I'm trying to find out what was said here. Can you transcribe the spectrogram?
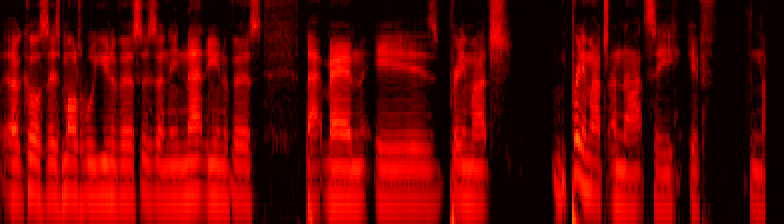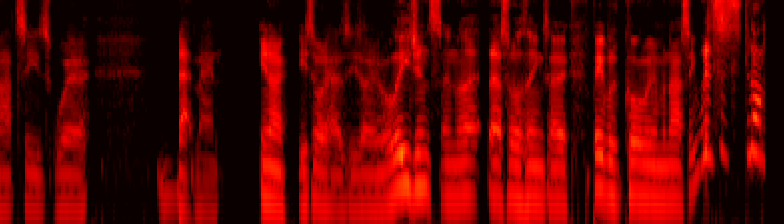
of course, there's multiple universes, and in that universe, Batman is pretty much, pretty much a Nazi. If the Nazis were Batman, you know, he sort of has his own allegiance and that, that sort of thing. So people call him a Nazi, which is not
